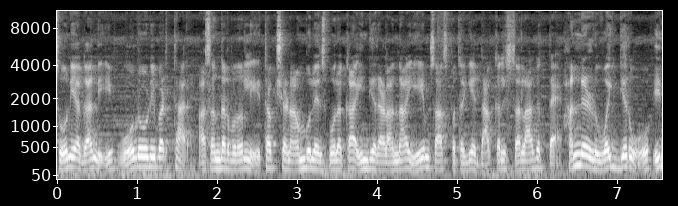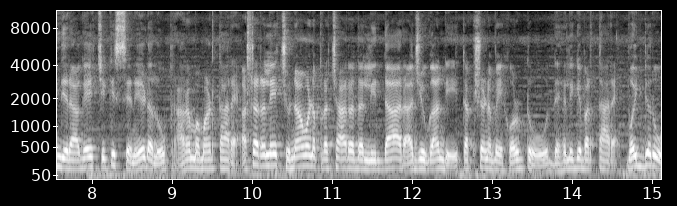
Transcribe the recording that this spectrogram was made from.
ಸೋನಿಯಾ ಗಾಂಧಿ ಓಡೋಡಿ ಬರ್ತಾರೆ. ಆ ಸಂದರ್ಭದಲ್ಲಿ ತಕ್ಷಣ ಆಂಬುಲೆನ್ಸ್ ಮೂಲಕ ಇಂದಿರಾಳನ್ನ ಏಮ್ಸ್ ಆಸ್ಪತ್ರೆಗೆ ದಾಖಲಿಸಲಾಗುತ್ತೆ. ಹನ್ನೆರಡು ವೈದ್ಯರು ಇಂದಿರಾಗೆ ಚಿಕಿತ್ಸೆ ನೀಡಲು ಪ್ರಾರಂಭ ಮಾಡ್ತಾರೆ. ಅಷ್ಟರಲ್ಲೇ ಚುನಾವಣಾ ಪ್ರಚಾರದಲ್ಲಿದ್ದ ರಾಜೀವ್ ಗಾಂಧಿ ತಕ್ಷಣವೇ ಹೊರಟು ದೆಹಲಿಗೆ ಬರ್ತಾರೆ. ವೈದ್ಯರು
